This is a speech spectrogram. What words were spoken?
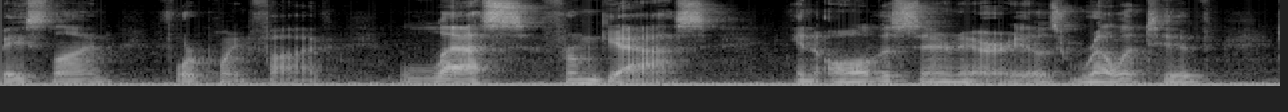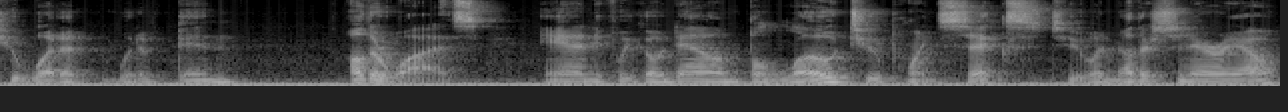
baseline 4.5, less from gas in all the scenarios relative to what it would have been otherwise. And if we go down below 2.6 to another scenario,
